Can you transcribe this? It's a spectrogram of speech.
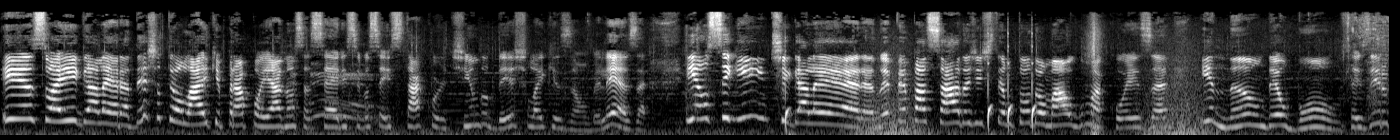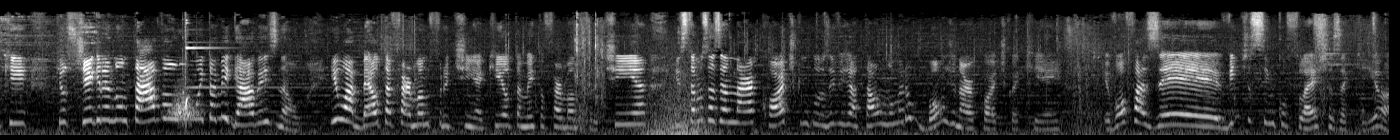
Isso aí, galera. Deixa o teu like pra apoiar a nossa série. Se você está curtindo, deixa o likezão, beleza? E é o seguinte, galera. No EP passado a gente tentou domar alguma coisa e não deu bom. Vocês viram que, que os tigres não estavam muito amigáveis, não. E o Abel tá farmando frutinha aqui, eu também tô farmando frutinha. Estamos fazendo narcótico, inclusive já tá um número bom de narcótico aqui, hein? Eu vou fazer 25 flechas aqui, ó.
